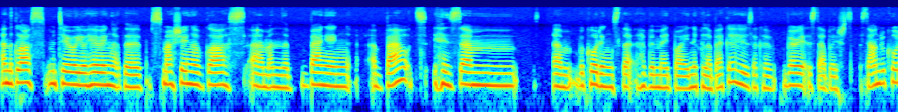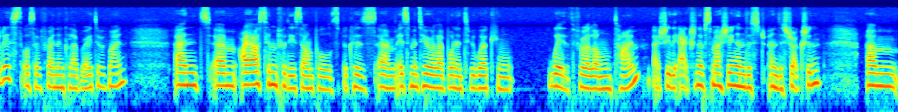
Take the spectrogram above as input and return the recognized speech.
And the glass material you're hearing, like the smashing of glass um, and the banging about, is um, um, recordings that have been made by Nicolas Becker, who's like a very established sound recordist, also a friend and collaborator of mine. And um, I asked him for these samples because um, it's a material I've wanted to be working with for a long time. Actually, the action of smashing and dest- and destruction, um,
